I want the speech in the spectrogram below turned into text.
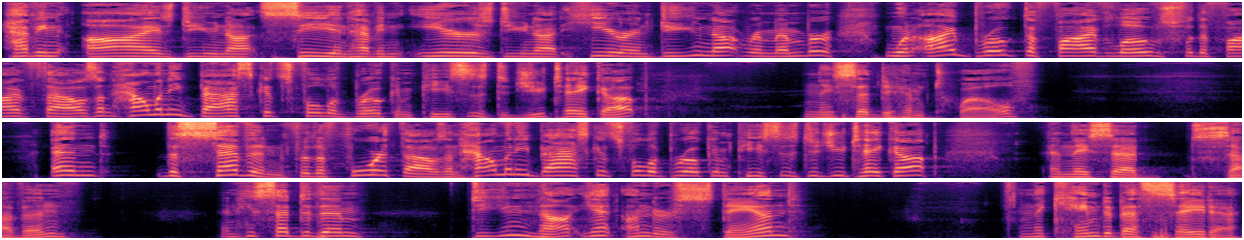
Having eyes, do you not see? And having ears, do you not hear? And do you not remember when I broke the five loaves for the five thousand? How many baskets full of broken pieces did you take up? And they said to him, Twelve. And the seven for the four thousand, how many baskets full of broken pieces did you take up? And they said, Seven. And he said to them, Do you not yet understand? And they came to Bethsaida,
